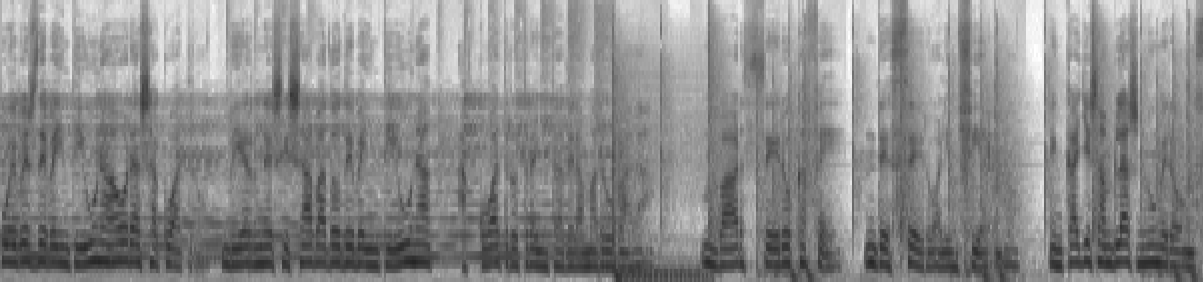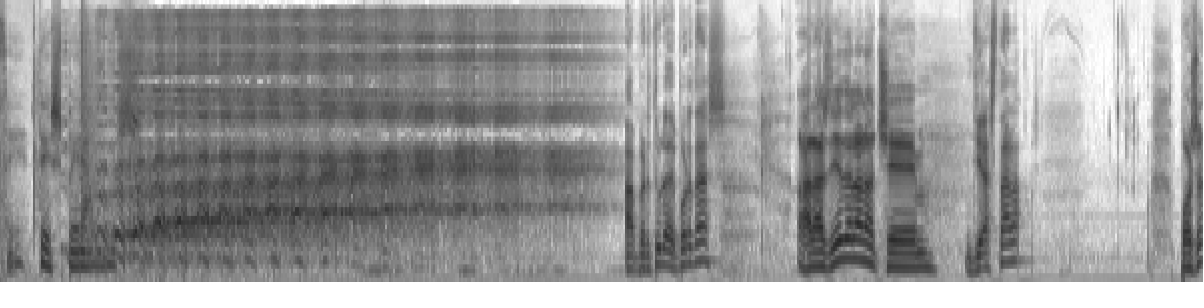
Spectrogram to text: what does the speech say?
Jueves de 21 horas a 4. Viernes y sábado de 21 a 4.30 de la madrugada. Bar Cero Café. De cero al infierno. En calle San Blas número 11. Te esperamos. Apertura de puertas. A las 10 de la noche. Ya está. Pues eh,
